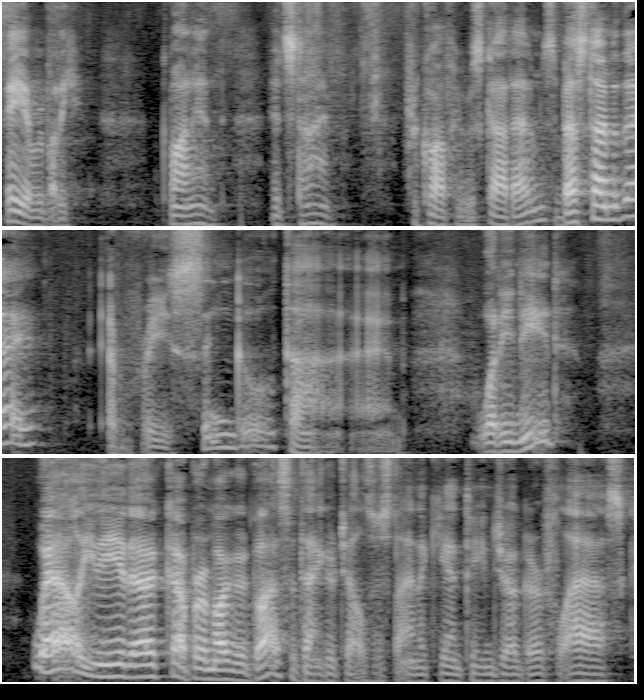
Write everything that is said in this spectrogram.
Hey, everybody. Come on in. It's time for Coffee with Scott Adams. The best time of day. Every single time. What do you need? Well, you need a cup or a mug, a glass, a tank, or chalice stein, a canteen jug or flask,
